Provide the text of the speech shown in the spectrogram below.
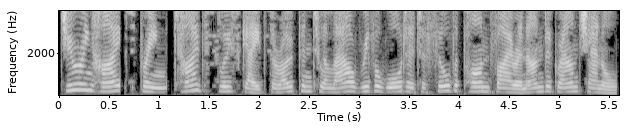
During high spring tides sluice gates are open to allow river water to fill the pond via an underground channel.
